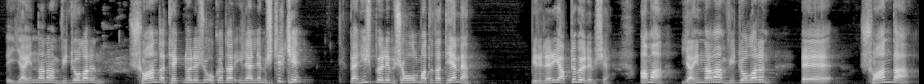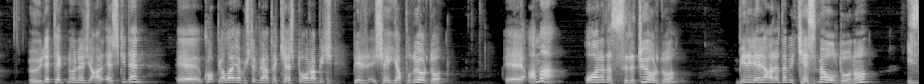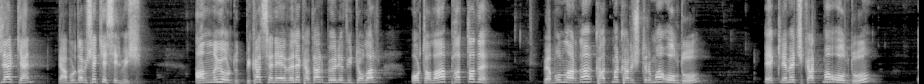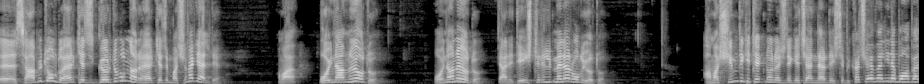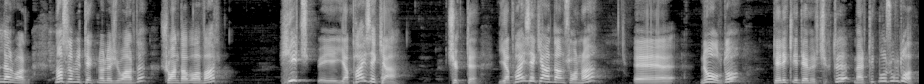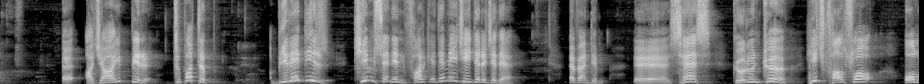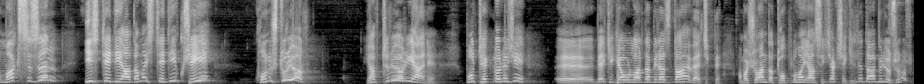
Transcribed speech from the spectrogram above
E, yayınlanan videoların şu anda teknoloji o kadar ilerlemiştir ki ben hiç böyle bir şey olmadı da diyemem. Birileri yaptı böyle bir şey. Ama yayınlanan videoların e, şu anda öyle teknoloji eskiden e, kopyala yapıştır veya da kes doğra biç bir şey yapılıyordu. E, ama o arada sırıtıyordu. Birileri arada bir kesme olduğunu izlerken ya burada bir şey kesilmiş. Anlıyorduk. Birkaç sene evvele kadar böyle videolar ortalığa patladı. Ve bunlarda katma karıştırma olduğu, ekleme çıkartma olduğu e, sabit oldu. Herkes gördü bunları. Herkesin başına geldi. Ama oynanıyordu. Oynanıyordu. Yani değiştirilmeler oluyordu. Ama şimdiki teknolojide geçenlerde işte birkaç evvel yine bu haberler vardı. Nasıl bir teknoloji vardı? Şu anda var. Hiç e, yapay zeka çıktı. Yapay zekadan sonra e, ne oldu? Delikli demir çıktı, mertlik bozuldu. E, acayip bir tıpatıp birebir kimsenin fark edemeyeceği derecede efendim e, ses, görüntü hiç falso olmaksızın istediği adama istediği şeyi konuşturuyor. Yaptırıyor yani. Bu teknoloji e, belki gavurlarda biraz daha evvel çıktı. Ama şu anda topluma yansıyacak şekilde daha biliyorsunuz.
